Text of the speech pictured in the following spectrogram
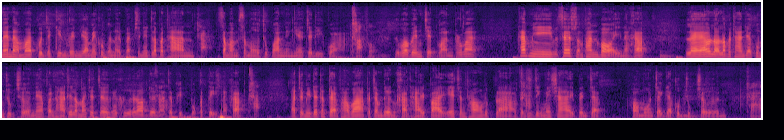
แนะนำว่าคุณจะกินเป็นยาไม่คุมกำเนิดแบบชนิดรับประทานครับสม่ำเสมอทุกวันอย่างเงี้ยจะดีกว่าครับผมหรือว่าเว้น 7 วัน เพราะว่าถ้ามีเพศสัมพันธ์บ่อยนะครับอืมแล้วเรารับประทานยาคุมฉุกเฉินเนี่ยปัญหาที่เรามักจะเจอก็คือรอบเดือนครับอาจจะผิดปกตินะครับครับ อาจจะมีได้ตั้งแต่ภาวะประจำเดือนขาดหายไปเอ๊ะฉันท้องหรือเปล่า แต่ที่จริงไม่ใช่เป็นจากฮอร์โมนจากยาคุมฉุกเฉินครับ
